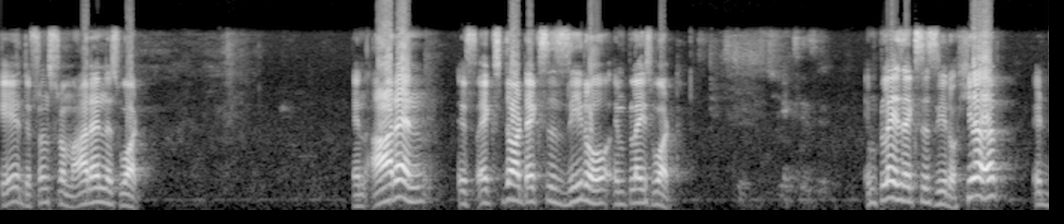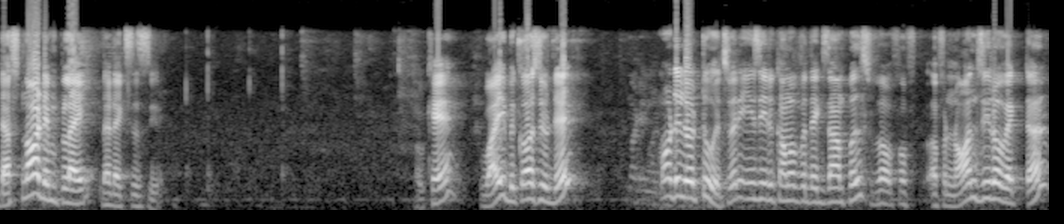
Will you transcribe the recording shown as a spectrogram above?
okay difference from rn is what? In rn if x dot x is 0 implies what? Implies x is 0 here it does not imply that x is 0 okay? Why? Because you did modulo 2 it's very easy to come up with examples of, of, of a non-zero vector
